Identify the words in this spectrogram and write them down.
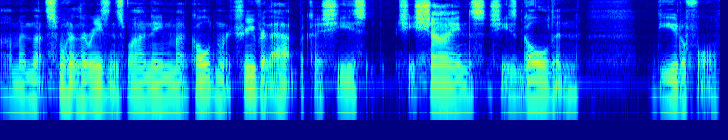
Um, and that's one of the reasons why I named my golden retriever that because she's she shines, she's golden, beautiful.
